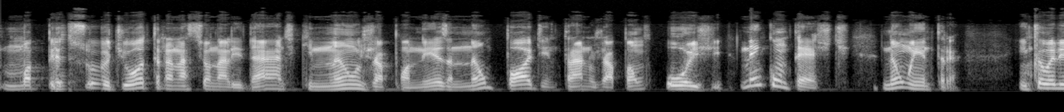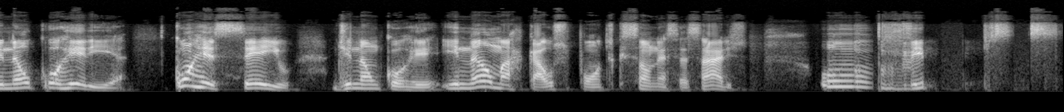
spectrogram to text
uma pessoa de outra nacionalidade, que não japonesa, não pode entrar no Japão hoje, nem com teste, não entra. Então ele não correria. Com receio de não correr e não marcar os pontos que são necessários, o VIPS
